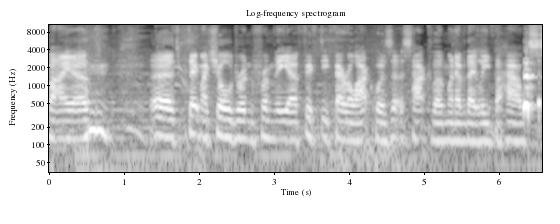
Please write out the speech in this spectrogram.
my, um, uh, to protect my children from the uh, 50 feral aquas that attack them whenever they leave the house.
